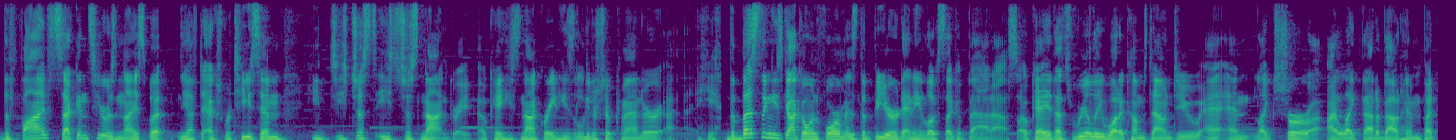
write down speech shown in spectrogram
the five seconds here is nice but you have to expertise him he, he's just he's just not great okay? He's not great. He's a leadership commander. Uh, he, the best thing he's got going for him is the beard and he looks like a badass okay? That's really what it comes down to and, and like sure I like that about him but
